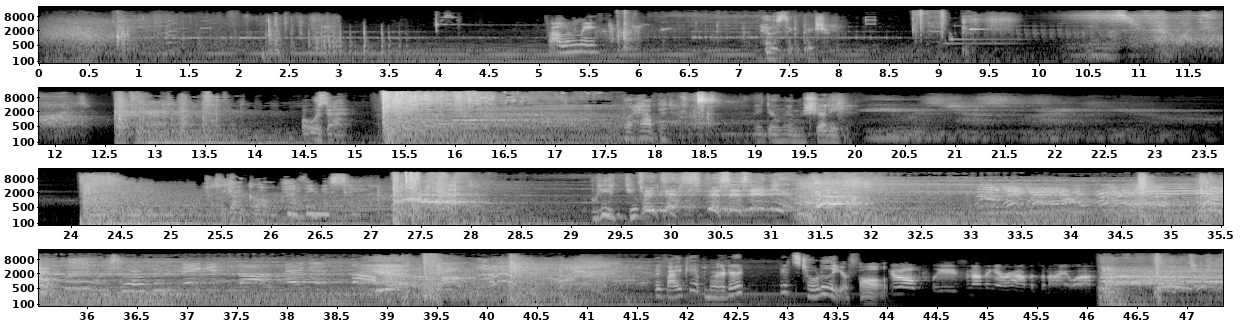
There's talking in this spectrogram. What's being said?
Follow me. Hey, let's take a picture. What was that? What happened? What are you doing with a machete? We gotta go. Nothing is safe. What are you doing? This, this is in you! If I get murdered, it's totally your fault. Oh, please. Nothing ever happens in Iowa.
